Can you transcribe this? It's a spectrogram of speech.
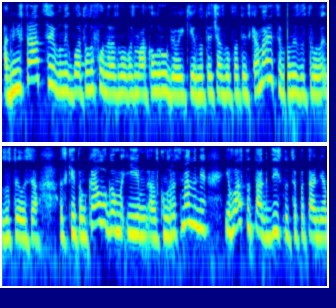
адміністрації. У них була телефонна розмова з Марко Рубіо, який на той час був в Латинській Америці. Вони зустріли зустрілися з Кітом Келлогом і з конгресменами. І власне так дійсно це питання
